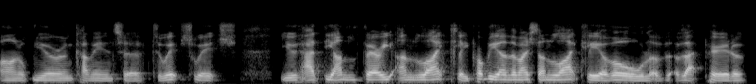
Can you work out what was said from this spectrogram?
Arnold Mühren coming into to Ipswich. You had the un, very unlikely, probably the most unlikely of all of, of that period of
